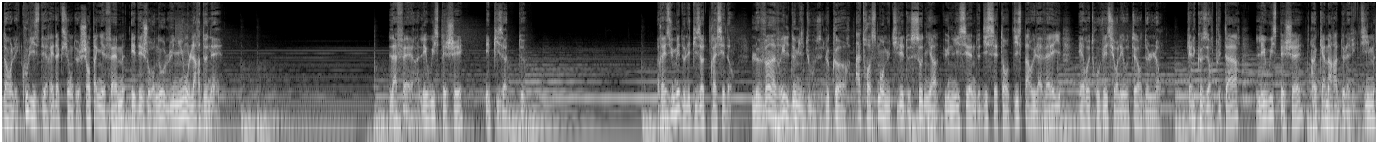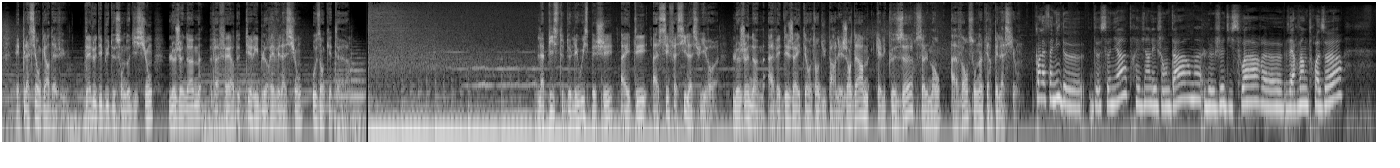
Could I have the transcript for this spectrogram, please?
Dans les coulisses des rédactions de Champagne FM et des journaux L'Union Lardonnais. L'affaire Lewis Péché, épisode 2. Résumé de l'épisode précédent. Le 20 avril 2012, le corps atrocement mutilé de Sonia, une lycéenne de 17 ans disparue la veille, est retrouvé sur les hauteurs de Lan. Quelques heures plus tard, Lewis Péchet, un camarade de la victime, est placé en garde à vue. Dès le début de son audition, le jeune homme va faire de terribles révélations aux enquêteurs. La piste de Lewis Péché a été assez facile à suivre. Le jeune homme avait déjà été entendu par les gendarmes quelques heures seulement avant son interpellation. Quand la famille de, Sonia prévient les gendarmes le jeudi soir euh, vers 23 heures,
